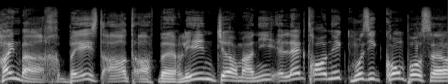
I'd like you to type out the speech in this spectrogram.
Heinbach, based out of Berlin, Germany, electronic music composer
